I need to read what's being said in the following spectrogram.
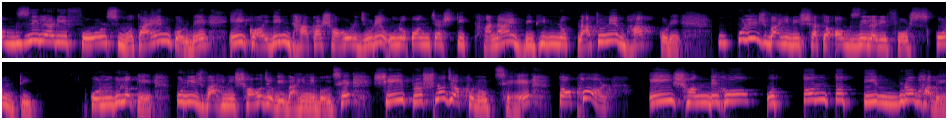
অক্সিলারি ফোর্স মোতায়েন করবে। এই কয়দিন ঢাকা শহর জুড়ে উনপঞ্চাশটি থানায় বিভিন্ন প্লাটুনে ভাগ করে। পুলিশ বাহিনীর সাথে অক্সিলারি ফোর্স কোনটি? কোনগুলোকে পুলিশ বাহিনী সহযোগী বাহিনী বলছে সেই প্রশ্ন যখন উঠছে তখন এই সন্দেহ অত্যন্ত তীব্রভাবে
